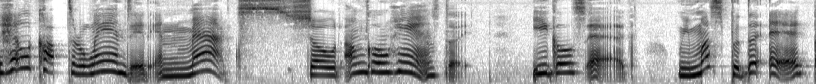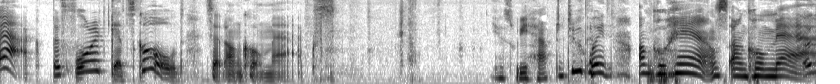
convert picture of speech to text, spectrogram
The helicopter landed, and Max showed Uncle Hans the eagle's egg. We must put the egg back before it gets cold, said Uncle Max. Yes, we have to do that. Wait, Uncle Hans, Uncle Max.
